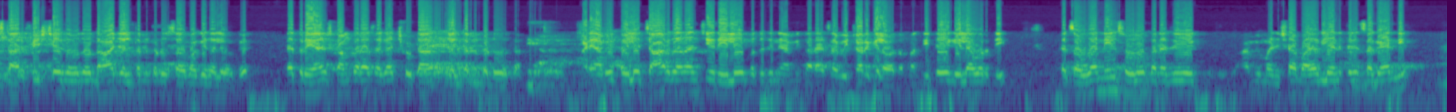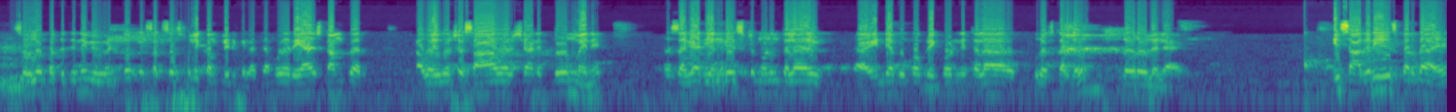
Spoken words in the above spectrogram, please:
स्टारफिशचे जवळजवळ दहा जलतरणपटू सहभागी झाले होते. त्यात रेयांश कामकर हा सगळ्यात छोटा जलतरणपटू होता. आणि आम्ही पहिले चार जणांची रिले पद्धतीने आम्ही करायचा विचार केला होता. पण तिथे गेल्यावरती त्या चौघांनी सोलो करायची एक आम्ही मनशा बाळगली आणि त्यांनी सगळ्यांनी सोलो पद्धतीने इव्हेंट तो सक्सेसफुली कंप्लीट केला. त्यामुळे रेयांश कामकर हा वय वर्ष सहा वर्ष आणि दोन महिने सगळ्यात यंगेस्ट म्हणून त्याला इंडिया बुक ऑफ रेकॉर्डने त्याला पुरस्कार देऊन गौरवलेले आहे. ही सागरी स्पर्धा आहे.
